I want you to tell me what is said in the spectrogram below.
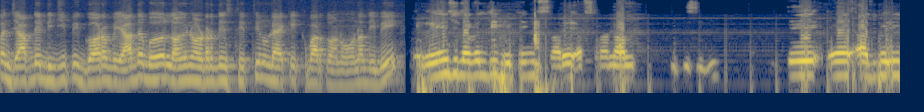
ਪੰਜਾਬ ਦੇ DGP Gaurav Yadav law and order ਦੀ ਸਥਿਤੀ ਨੂੰ ਲੈ ਕੇ ਇੱਕ ਵਾਰ ਤੁਹਾਨੂੰ ਉਹਨਾਂ ਦੀ ਵੀ ਰੇਂਜ ਲੈਵਲ ਦੀ ਮੀਟਿੰਗ ਸਾਰੇ ਅਫਸਰਾਂ ਨਾਲ ਕੀਤੀ ਸੀਗੀ। ਤੇ ਅੱਜ ਮੇਰੀ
